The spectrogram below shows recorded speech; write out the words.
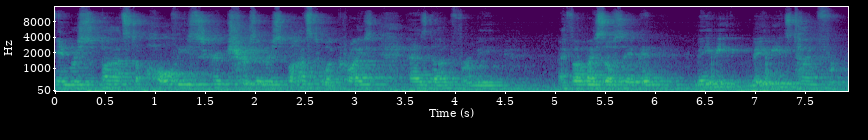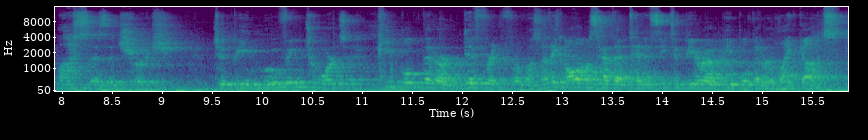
in response to all these scriptures, in response to what Christ has done for me. I found myself saying, man, maybe, maybe it's time for us as a church to be moving towards people that are different from us. I think all of us have that tendency to be around people that are like us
